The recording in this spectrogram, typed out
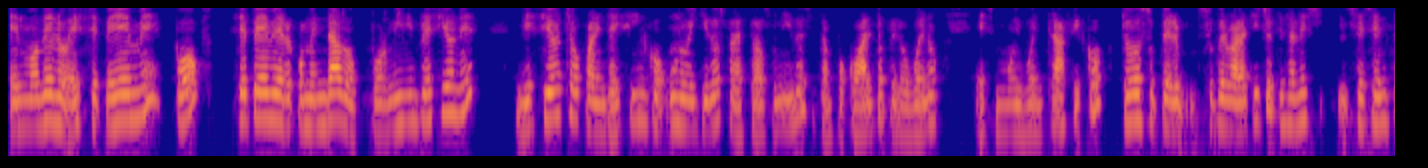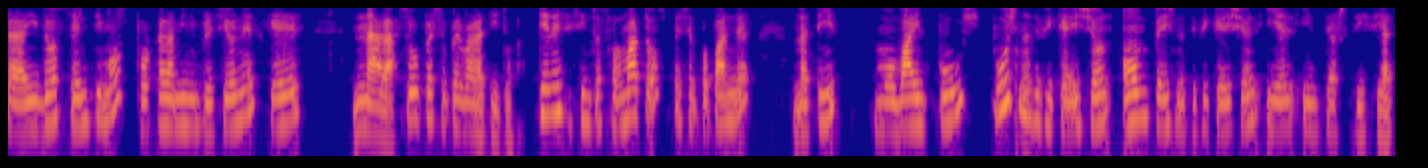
El modelo es CPM, POPs. CPM recomendado por mil impresiones. 18, 45, 1.22 para Estados Unidos. Está un poco alto, pero bueno, es muy buen tráfico. Todo súper super baratito, te sale 62 céntimos por cada mil impresiones, que es nada, súper, súper baratito. Tiene distintos formatos, es el Popunder, Native, Mobile Push, Push Notification, On Page Notification y el Interstitial.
